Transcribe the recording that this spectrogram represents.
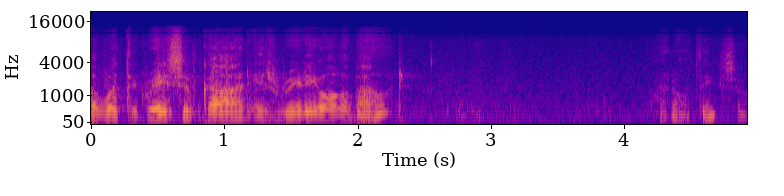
of what the grace of God is really all about? I don't think so.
